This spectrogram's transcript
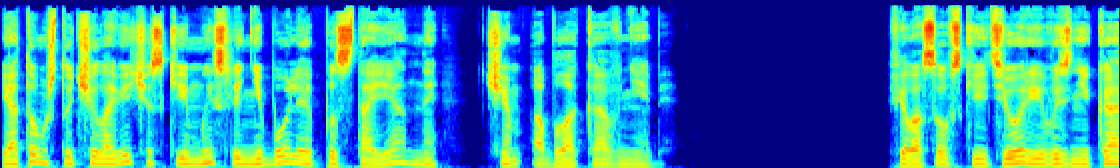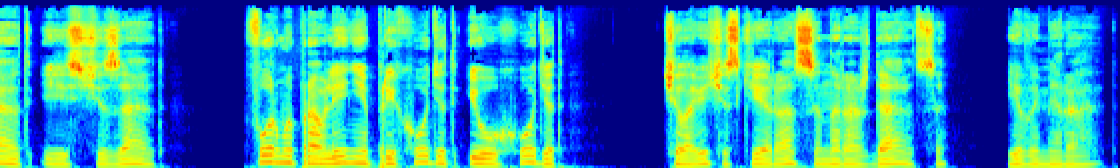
и о том, что человеческие мысли не более постоянны, чем облака в небе. Философские теории возникают и исчезают, формы правления приходят и уходят, человеческие расы нарождаются и вымирают.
